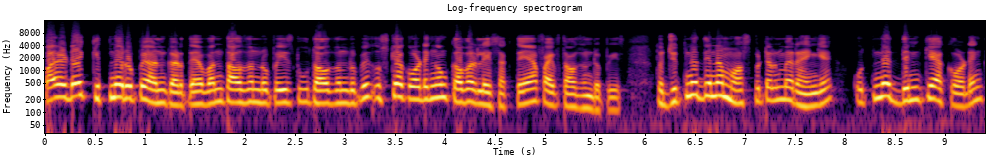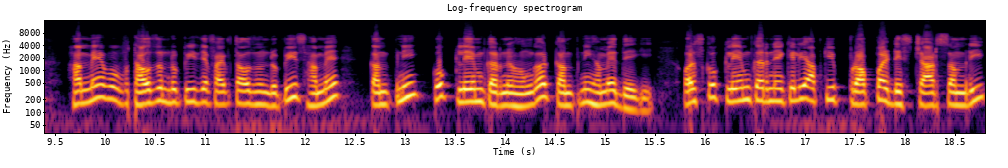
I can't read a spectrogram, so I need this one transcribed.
पर डे कितने रुपए अर्न करते हैं? One thousand rupees two thousand rupees उसके अकॉर्डिंग हम कवर ले सकते हैं फाइव थाउज़ेंड रुपीज़ तो जितने दिन हम हॉस्पिटल में रहेंगे, उतने दिन के अकॉर्डिंग हमें वो थाउज़ेंड रुपीज़ या फाइव थाउज़ेंड रुपीज़ हमें कंपनी को क्लेम करने होंगे और कंपनी हमें देगी। और इसको क्लेम करने के लिए आपकी प्रॉपर डिस्चार्ज समरी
